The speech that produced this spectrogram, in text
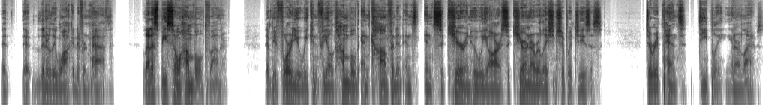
that that literally walk a different path. Let us be so humbled, Father, that before you we can feel humbled and confident and, and secure in who we are, secure in our relationship with Jesus, to repent deeply in our lives.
